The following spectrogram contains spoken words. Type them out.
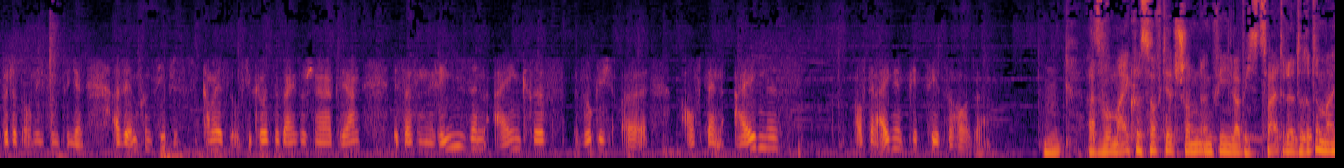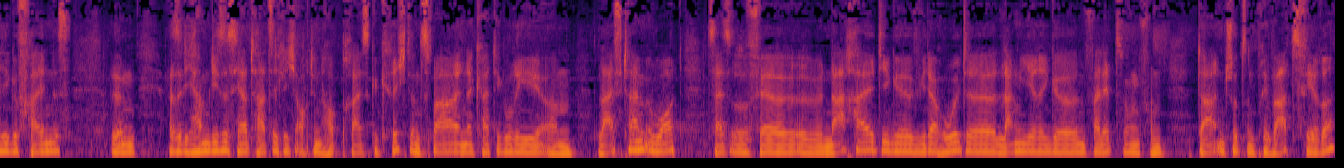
wird das auch nicht funktionieren. Also im Prinzip, das kann man jetzt auf die Kürze gar nicht so schnell erklären, ist das ein riesen Eingriff wirklich äh, auf dein eigenes, auf deinen eigenen PC zu Hause. Hm. Also wo Microsoft jetzt schon irgendwie, glaube ich, das zweite oder dritte Mal hier gefallen ist. Ähm, also die haben dieses Jahr tatsächlich auch den Hauptpreis gekriegt und zwar in der Kategorie ähm, Lifetime Award. Das heißt also für äh, nachhaltige, wiederholte, langjährige Verletzungen von Datenschutz und Privatsphäre.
